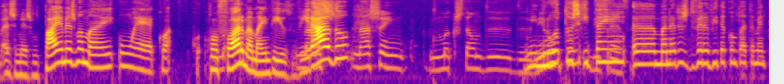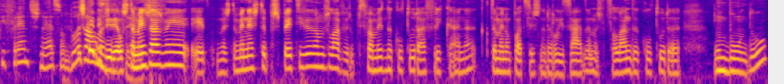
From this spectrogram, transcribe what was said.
as mesmo pai e a mesma mãe, um é conforme a mãe diz, virado. nascem numa questão de, de minutos, minutos, e têm uh, maneiras de ver a vida completamente diferentes, não é? São duas mas, quer dizer, eles também já vêm, é, mas também nesta perspectiva, vamos lá ver, principalmente na cultura africana, que também não pode ser generalizada, mas falando da cultura umbundo,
